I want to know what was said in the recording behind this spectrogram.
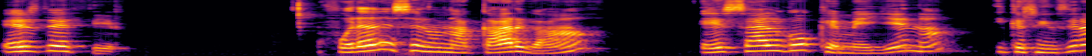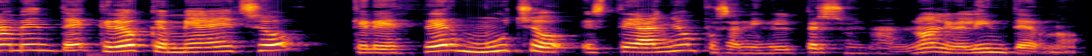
Es decir, fuera de ser una carga, es algo que me llena y que sinceramente creo que me ha hecho crecer mucho este año pues a nivel personal, ¿no? A nivel interno.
